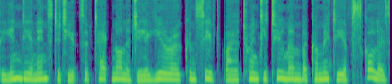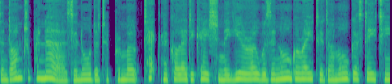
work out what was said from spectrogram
The Indian Institutes of Technology are Euro conceived by a 22-member committee of scholars and entrepreneurs in order to promote technical education. A Euro was inaugurated on August 18,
